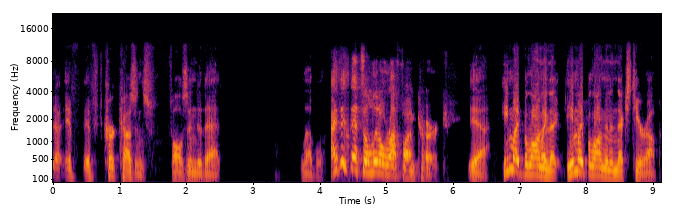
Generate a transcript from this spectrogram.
I if if Kirk Cousins falls into that level. I think that's a little rough on Kirk. Yeah, he might belong in that. He might belong in the next tier up.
